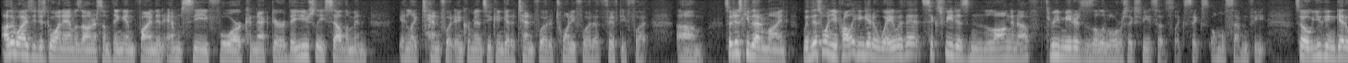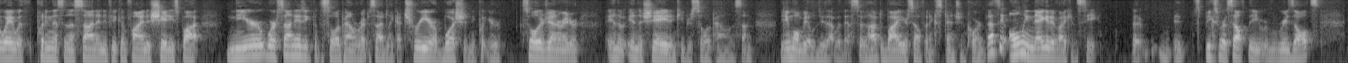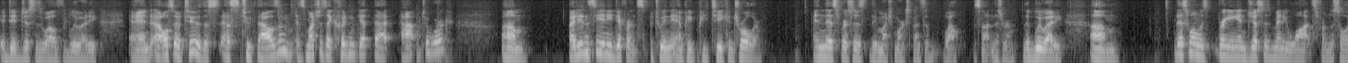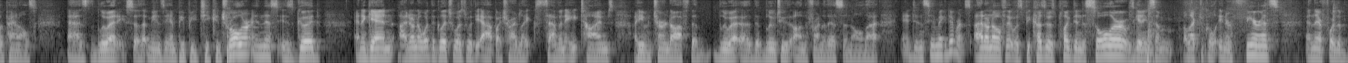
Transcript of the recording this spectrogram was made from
Otherwise, you just go on Amazon or something and find an MC4 connector. They usually sell them in, in like 10 foot increments. You can get a 10 foot, a 20 foot, a 50 foot. Um, so just keep that in mind. With this one, you probably can get away with it. Six feet is long enough. Three meters is a little over six feet, so it's like six, almost seven feet. So you can get away with putting this in the sun, and if you can find a shady spot near where sun is. You can put the solar panel right beside like a tree or a bush and you put your solar generator in the, in the shade and keep your solar panel in the sun. You won't be able to do that with this. So you'll have to buy yourself an extension cord. That's the only negative I can see. It speaks for itself, the results. it did just as well as the Bluetti. And also too, this S2000, as much as I couldn't get that app to work, um, I didn't see any difference between the MPPT controller in this versus the much more expensive, well, it's not in this room, the Bluetti. Um, this one was bringing in just as many watts from the solar panels as the Bluetti. So that means the MPPT controller in this is good. And again, I don't know what the glitch was with the app. I tried like seven, eight times. I even turned off the, blue, uh, the Bluetooth on the front of this and all that. It didn't seem to make a difference. I don't know if it was because it was plugged into solar, it was getting some electrical interference, and therefore the,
